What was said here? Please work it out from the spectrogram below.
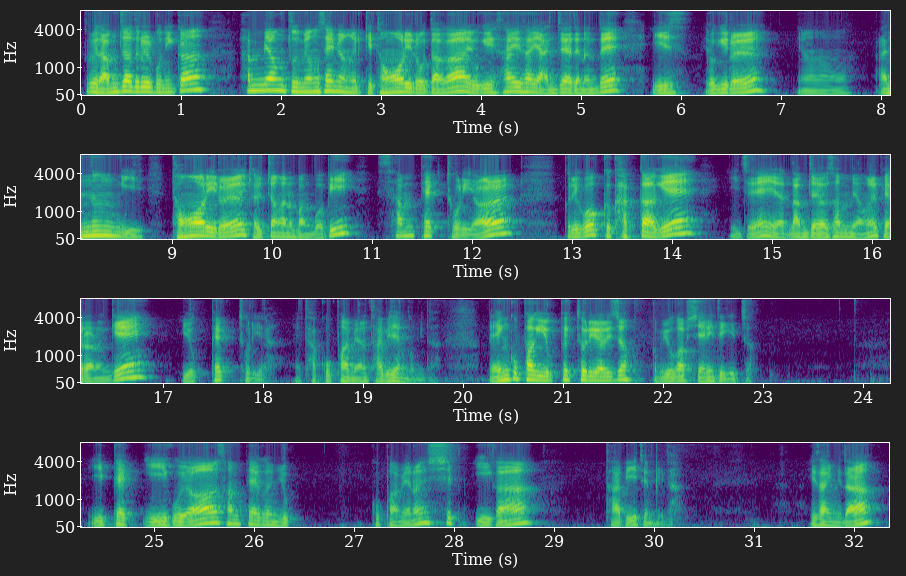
그리고 남자들을 보니까 한 명, 두 명, 세 명 이렇게 덩어리로다가 여기 사이사이 앉아야 되는데 이 여기를 어, 앉는 이 덩어리를 결정하는 방법이 3팩토리얼. 그리고 그 각각의 이제 남자 6명을 배열하는 게 6팩토리얼. 다 곱하면 답이 되는 겁니다. n 곱하기 6팩토리얼이죠? 그럼 요 값이 n이 되겠죠. 2팩 2고요. 3팩은 6 곱하면 12가 답이 됩니다. 이상입니다.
